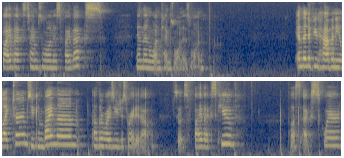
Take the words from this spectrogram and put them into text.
5x times 1 is 5x. And then 1 times 1 is 1. And then if you have any like terms, you combine them. Otherwise, you just write it out. So it's 5x cubed plus x squared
